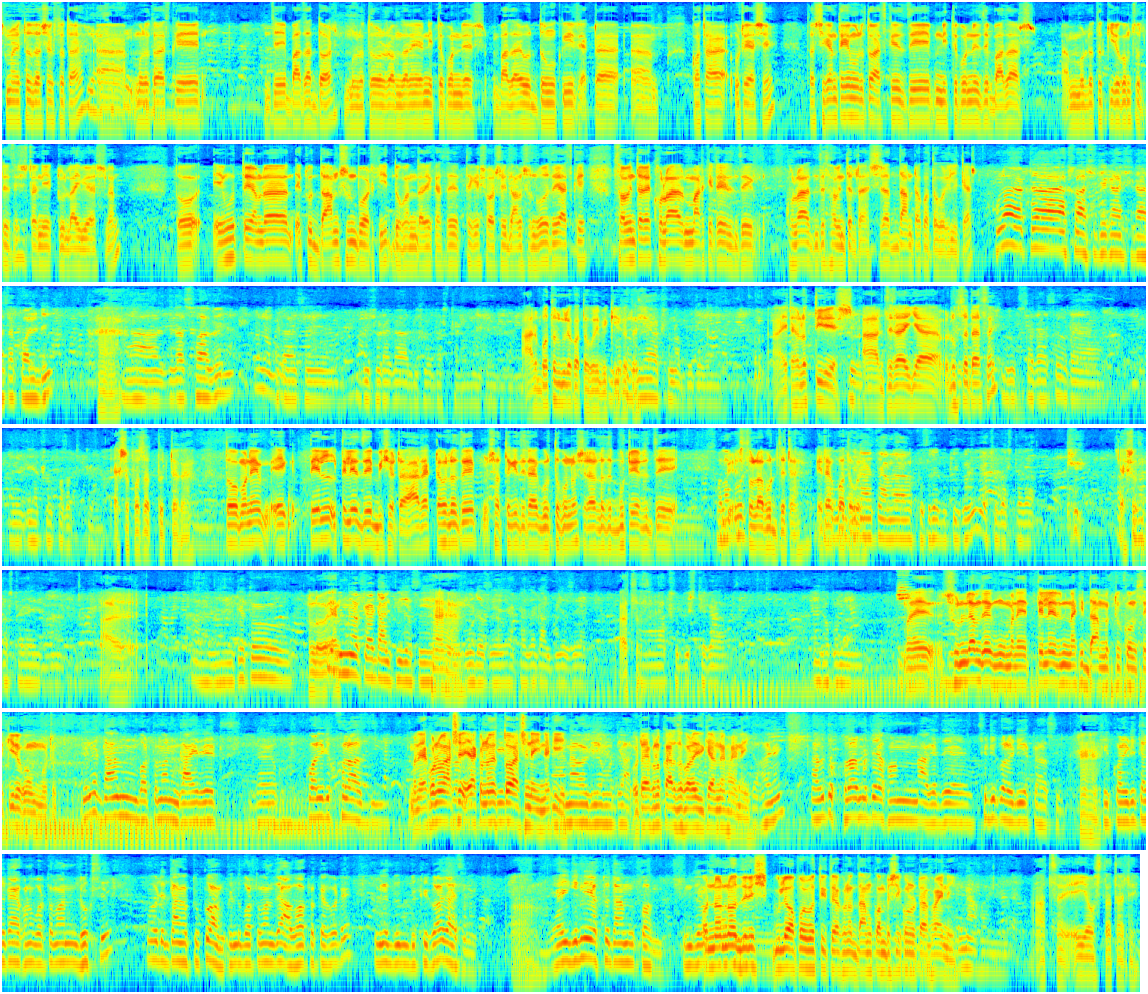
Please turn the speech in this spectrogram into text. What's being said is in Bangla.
সম্মানিত দর্শক শ্রোতা মূলত আজকে যে বাজার দর মূলত রমজানের নিত্যপণ্যের বাজার ঊর্ধ্বমুখীর একটা কথা উঠে আসে। তো সেখান থেকে মূলত আজকে যে নিত্যপণ্যের যে বাজার মূলত কীরকম চলতেছে সেটা নিয়ে একটু লাইভে আসলাম। তো এই মুহূর্তে আমরা একটু দাম শুনব আর কি দোকানদারের কাছে থেকে সরাসরি দাম শুনব যে আজকে সবিন খোলার মার্কেটের যে খোলা যে সবিন তেলটা সেটার দামটা কত করে লিটার? খোলা একটা একশো আশি টাকা সেটা আছে কোয়ালিটি। হ্যাঁ। আর যেটা সয়াবিন সেটা আছে দুশো টাকা দুশো দশ টাকা আর বোতলগুলো কত করে বিক্রি করতে একশো নব্বই টাকা। এটা হলো তিরিশ। আর যেটা ইয়া রূপসাদা আছে? রূপসাদা আছে ওটা একশো পঁচাত্তর টাকা। তো মানে এই তেল তেলের যে বিষয়টা আর একটা হলো যে সব থেকে যেটা গুরুত্বপূর্ণ সেটা হলো যে বুটের যে বুট যেটা এটা কত করে? আমরা খুচরো বিক্রি করি একশো দশ টাকা। একশো দশ। টাকায় আর এটা তো হলো এক- বিভিন্ন একটা ডাল পিস আছে হ্যাঁ, হ্যাঁ। গুড় আছে একটা যে ডাল পিস আছে আচ্ছা আচ্ছা। একশো বিশ টাকা এরকম। মানে শুনলাম যে মানে তেলের নাকি দাম একটু কমছে কীরকম ওটা? তেলের দাম বর্তমান গায়ের রেট কোয়ালিটি খোলা মানে এখনও আসে এখনও তো আসে নাই নাকি? না ওইগুলোর মধ্যে। ওটা এখনও কার্যকরের কারণে হয় নাই? হয় নাই। তবে তো খোলার মধ্যে এখন আগে যে সিটি কোয়ালিটি একটা আছে হ্যাঁ হ্যাঁ। সেই কোয়ালিটি তেলটা এখনও বর্তমান ঢুকছে। ওইটার দাম একটু কম কিন্তু বর্তমান যে আবহাওয়া প্রেক্ষাপটে ওগুলো বিক্রি করা যাচ্ছে না। এই জন্য একটু দাম কম। কিন্তু অন্যান্য জিনিসগুলো অপরিবর্তিত এখনও দাম কম বেশি কোনোটা হয়নি? না হয় না আচ্ছা এই অবস্থা তাহলে।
